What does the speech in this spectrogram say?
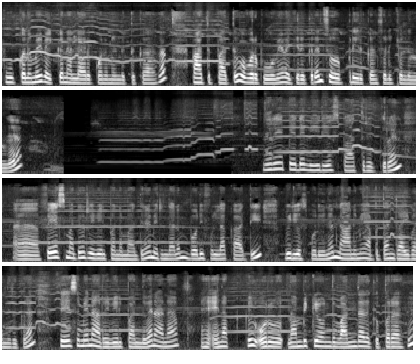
பூக்களுமே வைக்க நல்லா இருக்கணும்ன்றதுக்காக பார்த்து பார்த்து ஒவ்வொரு பூவுமே வச்சிருக்கிறேன் ஸோ எப்படி இருக்குன்னு சொல்லி சொல்லுங்கள் நிறைய பேர்ட வீடியோஸ் பார்த்துருக்குறேன். ஃபேஸ் மட்டும் ரிவீல் பண்ண மாதிரியும் இருந்தாலும் பாடி ஃபுல்லாக காட்டி வீடியோஸ் போடுவேன். நானுமே அப்படி தான் ட்ரை பண்ணியிருக்கிறேன் ஃபேஸுமே நான் ரிவீல் பண்ணுவேன். ஆனால் எனக்கு ஒரு நம்பிக்கை ஒன்று வந்ததுக்கு பிறகு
